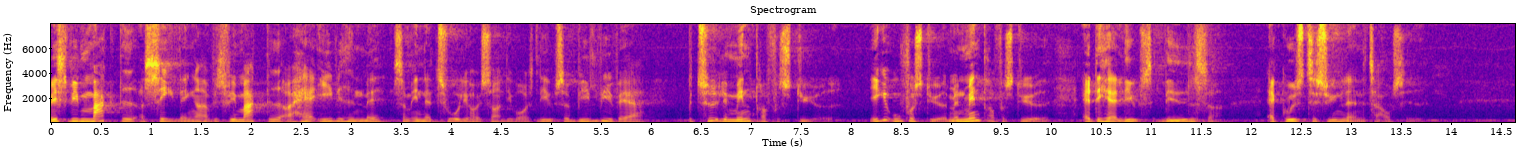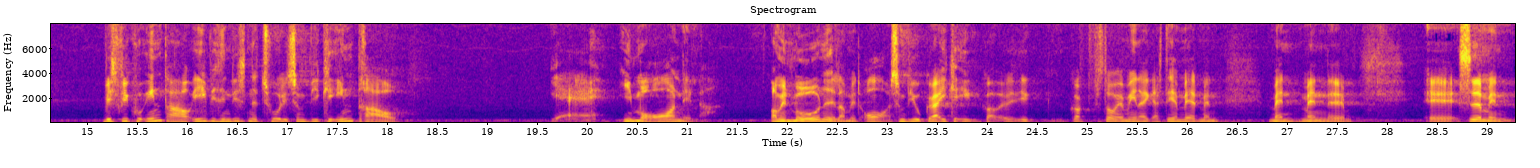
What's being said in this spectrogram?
Hvis vi magtede at se længere, hvis vi magtede at have evigheden med som en naturlig horisont i vores liv, så ville vi være betydeligt mindre forstyrret ikke uforstyrret, men mindre forstyrret af det her livs lidelser, af Guds tilsyneladende tavshed. Hvis vi kunne inddrage evigheden lige så naturligt, som vi kan inddrage, ja, i morgen, eller om en måned, eller om et år, som vi jo gør. I kan, I kan I godt forstå, hvad jeg mener, ikke? Altså det her med, at man, man, man øh, øh, sidder med en,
